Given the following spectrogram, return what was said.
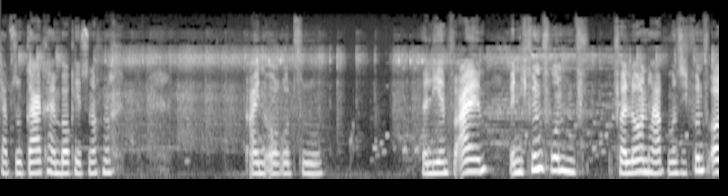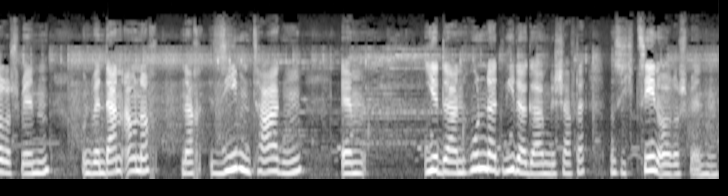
Ich habe so gar keinen Bock, jetzt nochmal 1 Euro zu verlieren. Vor allem, wenn ich 5 Runden verloren habe, muss ich 5 Euro spenden. Und wenn dann auch noch nach 7 Tagen ähm, ihr dann 100 Wiedergaben geschafft habt, muss ich 10 Euro spenden.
